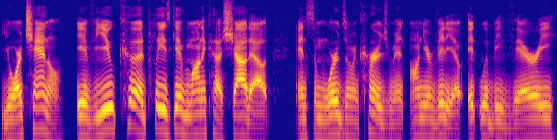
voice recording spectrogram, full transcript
your channel. If you could, please give Monica a shout out and some words of encouragement on your video. It would be very,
